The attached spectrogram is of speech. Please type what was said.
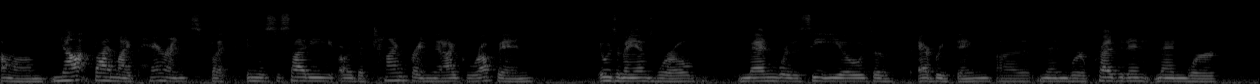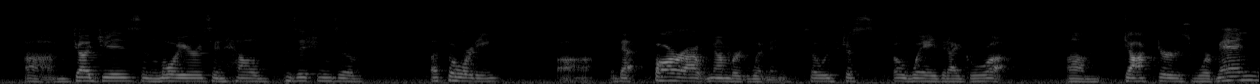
Um, not by my parents, but in the society or the time frame that I grew up in, it was a man's world. Men were the CEOs of everything. Uh, men were president. Men were um, judges and lawyers and held positions of authority uh, that far outnumbered women. So it was just a way that I grew up. Um, doctors were men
